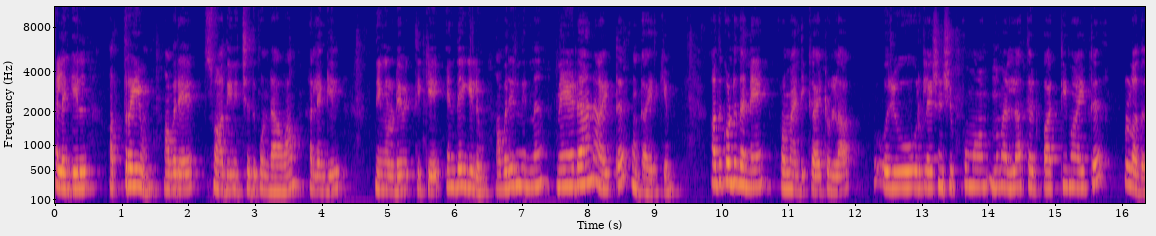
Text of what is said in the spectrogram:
അല്ലെങ്കിൽ അത്രയും അവരെ സ്വാധീനിച്ചത് കൊണ്ടാവാം. അല്ലെങ്കിൽ നിങ്ങളുടെ വ്യക്തിക്ക് എന്തെങ്കിലും അവരിൽ നിന്ന് നേടാനായിട്ട് ഉണ്ടായിരിക്കും. അതുകൊണ്ട് തന്നെ റൊമാന്റിക് ആയിട്ടുള്ള ഒരു റിലേഷൻഷിപ്പും ഒന്നുമല്ല തേർഡ് പാർട്ടിയുമായിട്ട് ഉള്ളത്.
